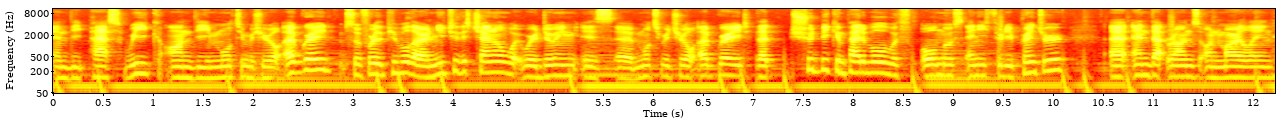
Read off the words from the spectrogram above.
in the past week on the multi-material upgrade. So for the people that are new to this channel, what we're doing is a multi-material upgrade that should be compatible with almost any 3D printer uh, and that runs on Marlin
